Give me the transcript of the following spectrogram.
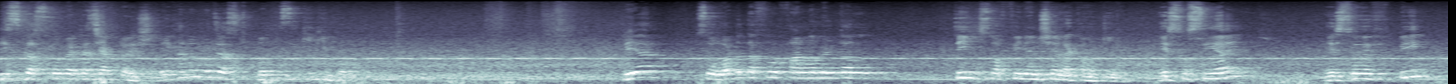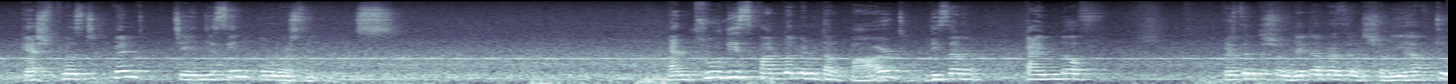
ডিসকাস করবো একটা চ্যাপ্টার হিসেবে এখানে আমরা জাস্ট বলতেছি কি কি করবো ক্লিয়ার সো হোয়াট আর দ্য ফোর ফান্ডামেন্টাল থিংস অফ ফিনান্সিয়াল অ্যাকাউন্টিং এসওসিআই এসওএফপি ক্যাশ ফ্লো স্টেটমেন্ট চেঞ্জেস ইন ওনার্স ইকুইটিস and through this fundamental part these are kind of presentation data presentation you have to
